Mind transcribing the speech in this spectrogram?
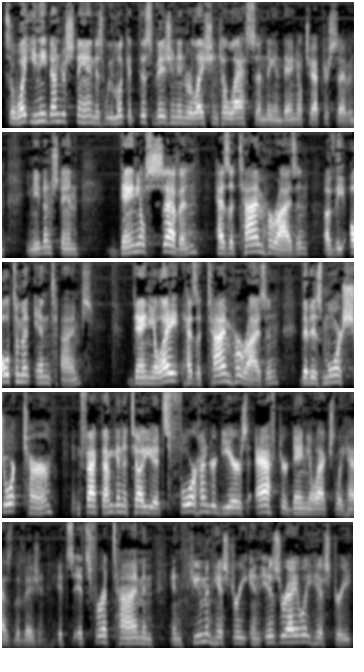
So, what you need to understand as we look at this vision in relation to last Sunday in Daniel chapter 7, you need to understand Daniel 7 has a time horizon of the ultimate end times. Daniel 8 has a time horizon that is more short term. In fact, I'm going to tell you it's 400 years after Daniel actually has the vision. It's, it's for a time in, in human history, in Israeli history,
